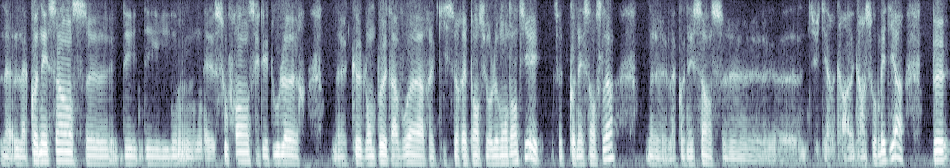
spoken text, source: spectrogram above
la, connaissance euh, des, des souffrances et des douleurs que l'on peut avoir, qui se répand sur le monde entier, cette connaissance-là, euh, la connaissance, euh, je veux dire, grâce aux médias, peut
